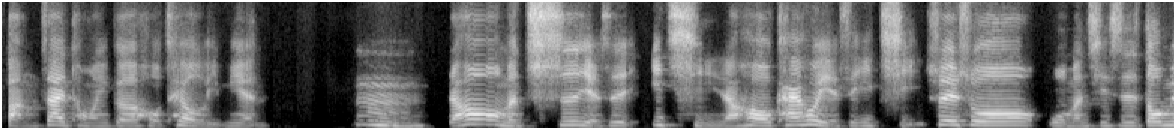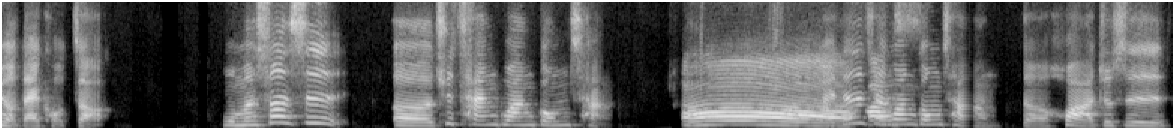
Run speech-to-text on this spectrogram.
绑在同一个 hotel 里面，嗯，然后我们吃也是一起，然后开会也是一起，所以说我们其实都没有戴口罩。我们算是呃去参观工厂哦，对，但是参观工厂的话，就是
